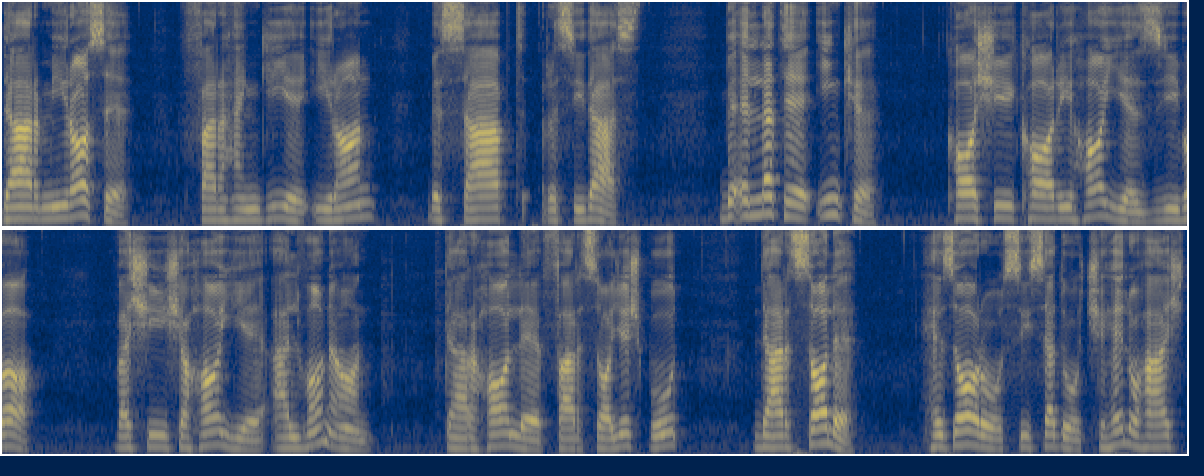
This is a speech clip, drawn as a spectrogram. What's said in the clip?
در میراث فرهنگی ایران به ثبت رسیده است. به علت اینکه کاشیکاری های زیبا و شیشه های الوان آن در حال فرسایش بود در سال 1348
